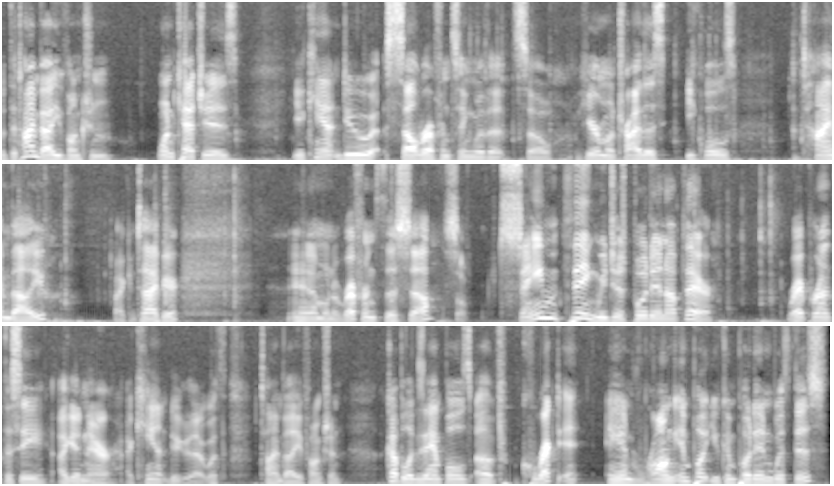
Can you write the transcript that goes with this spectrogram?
with the time value function, one catch is you can't do cell referencing with it. So here I'm going to try this equals time value, if I can type here, and I'm going to reference this cell. So same thing we just put in up there. Right parenthesis, I get an error. I can't do that with time value function. A couple examples of correct and wrong input you can put in with this.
